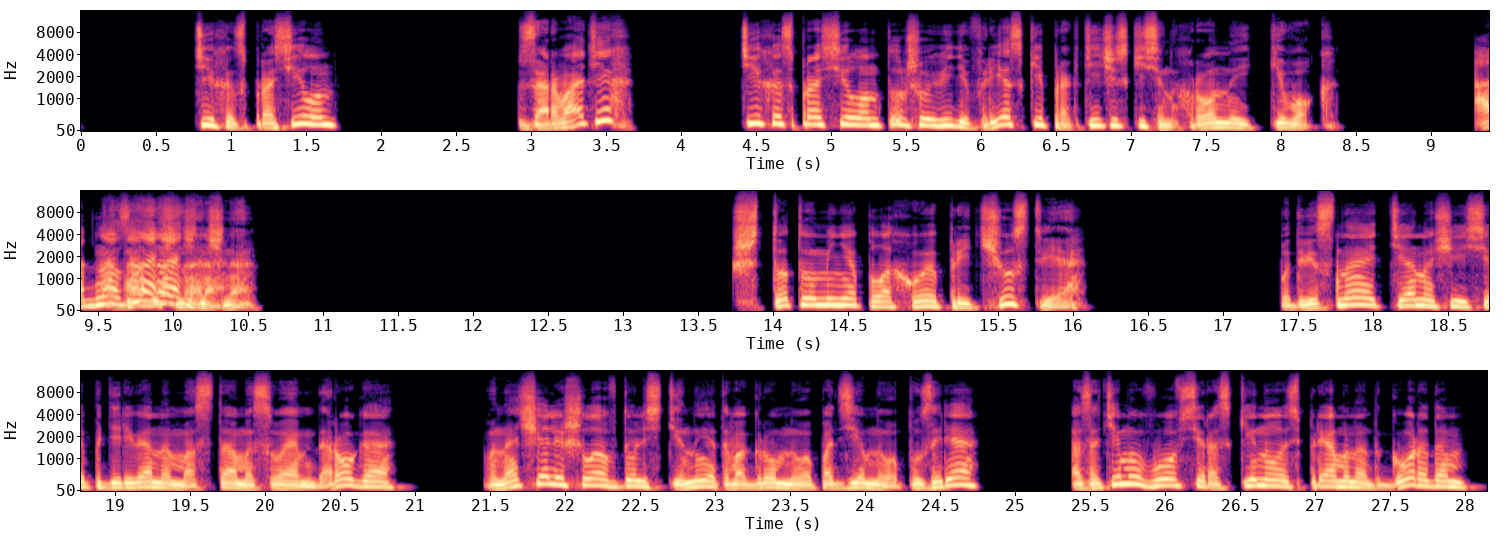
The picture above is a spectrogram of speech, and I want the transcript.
— тихо спросил он. «Взорвать их?» — тихо спросил он, тут же увидев резкий, практически синхронный кивок. «Однозначно!», Однозначно. Что-то у меня плохое предчувствие. Подвесная, тянущаяся по деревянным мостам и сваям дорога вначале шла вдоль стены этого огромного подземного пузыря, а затем и вовсе раскинулась прямо над городом,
